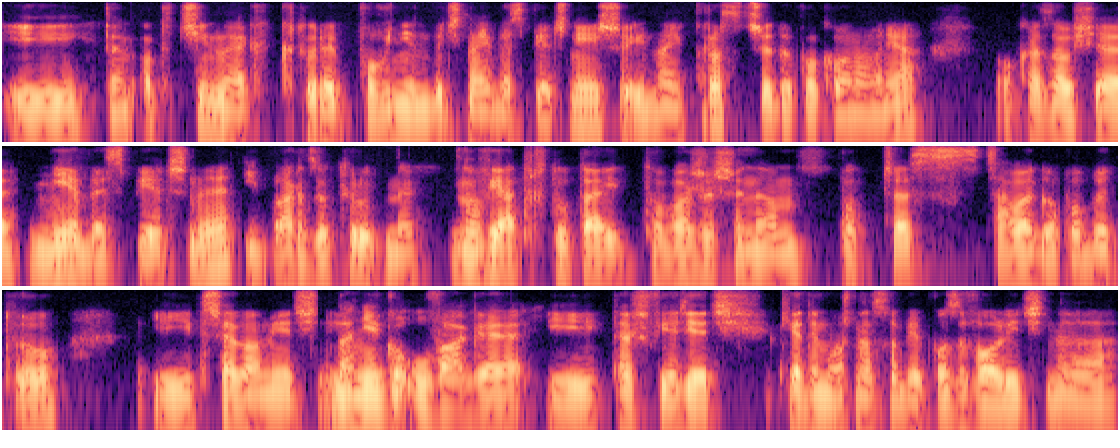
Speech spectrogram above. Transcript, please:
i ten odcinek, który powinien być najbezpieczniejszy i najprostszy do pokonania, okazał się niebezpieczny i bardzo trudny. No wiatr tutaj towarzyszy nam podczas całego pobytu. i trzeba mieć na niego uwagę i też wiedzieć, kiedy można sobie pozwolić na,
